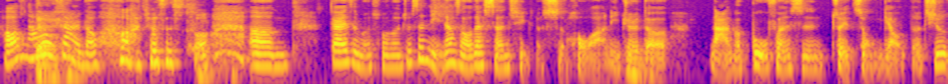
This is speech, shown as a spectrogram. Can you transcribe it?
好，然后对再来的话 就是说，嗯，该怎么说呢？就是你那时候在申请的时候啊，你觉嗯得哪个部分是最重要的？其实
